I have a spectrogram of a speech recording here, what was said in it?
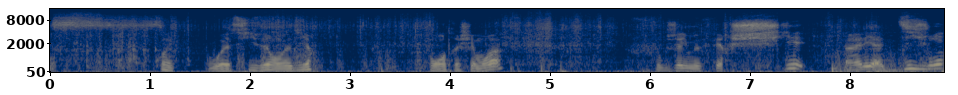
5 ouais, 6 heures, on va dire, pour rentrer chez moi. Faut que j'aille me faire chier à aller à Dijon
